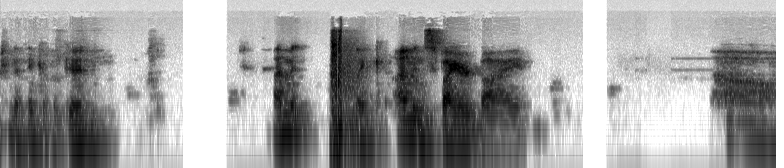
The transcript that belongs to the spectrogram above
trying to think of a good, I'm like, I'm inspired by, oh,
